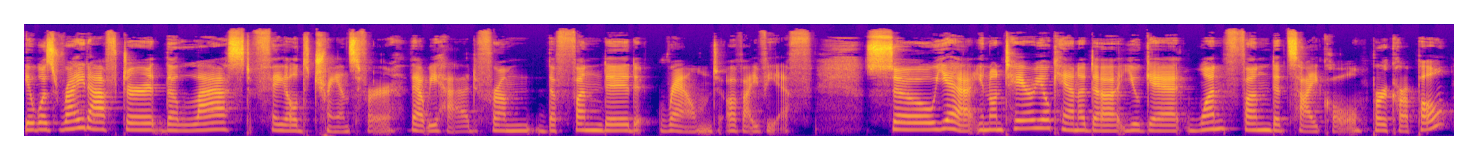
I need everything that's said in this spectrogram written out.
it was right after the last failed transfer that we had from the funded round of IVF. So, yeah, in Ontario, Canada, you get one funded cycle per couple.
